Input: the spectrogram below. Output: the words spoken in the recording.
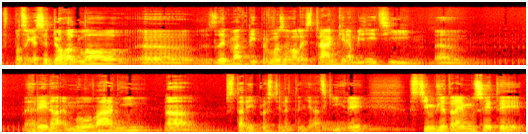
v podstatě se dohodlo uh, s lidmi, kteří provozovali stránky nabízející hry na emulování, na starý prostě nintendiácký hry, s tím, že tady musí ty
